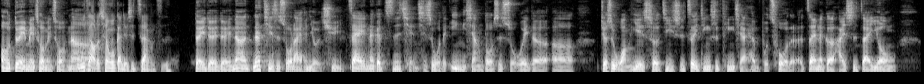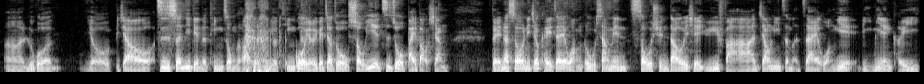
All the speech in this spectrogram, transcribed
哦，对，没错没错。那古早的称呼感觉是这样子。对对对，那那其实说来很有趣，在那个之前，其实我的印象都是所谓的呃。就是网页设计师，这已经是听起来很不错的了。在那个还是在用，呃，如果有比较资深一点的听众的话，可能有听过有一个叫做首页制作百宝箱。对，那时候你就可以在网络上面搜寻到一些语法啊，教你怎么在网页里面可以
